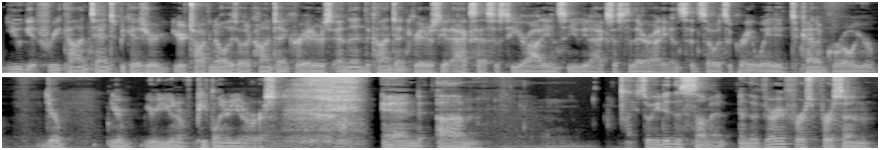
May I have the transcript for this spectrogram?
you get free content because you're you're talking to all these other content creators and then the content creators get access to your audience and you get access to their audience and so it's a great way to, to kind of grow your your your your uni- people in your universe and um, so he did the summit and the very first person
